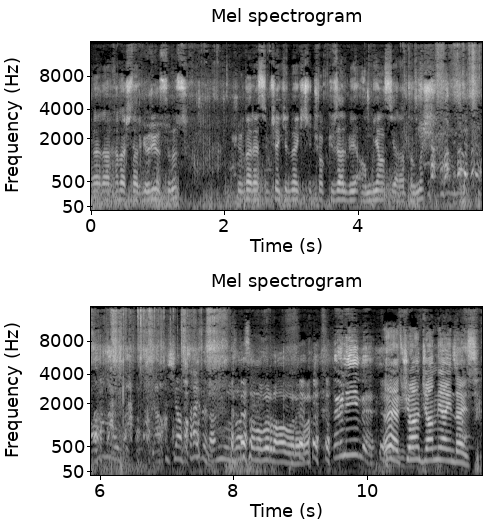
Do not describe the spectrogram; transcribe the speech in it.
Evet arkadaşlar görüyorsunuz. Şurada resim çekilmek için çok güzel bir ambiyans yaratılmış. Yatış yapsaydın. Uzansan olur daha oraya. Öyle iyi mi? Evet şu an canlı yayındayız.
